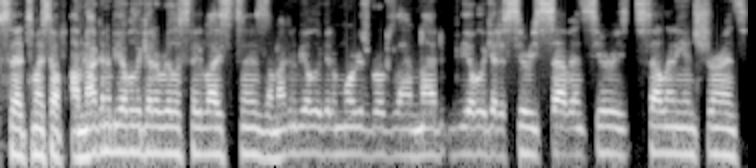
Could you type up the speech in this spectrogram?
said to myself, I'm not going to be able to get a real estate license. I'm not going to be able to get a mortgage broker's land. I'm not be able to get a Series 7, Series, sell any insurance.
